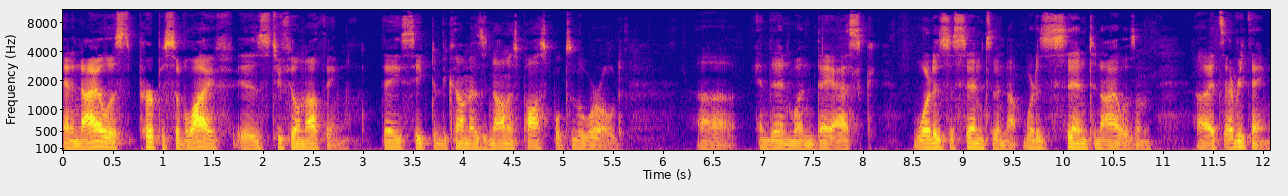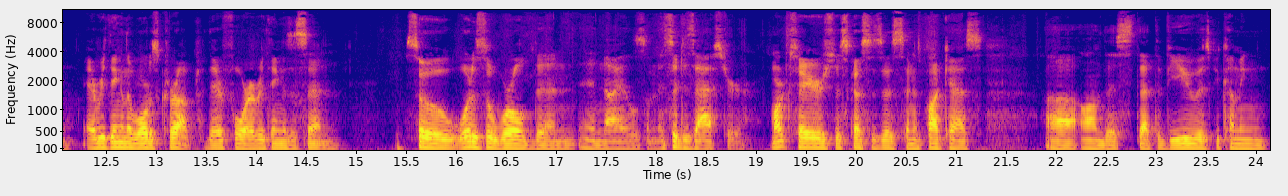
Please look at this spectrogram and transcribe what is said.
And a nihilist's purpose of life is to feel nothing. They seek to become as numb as possible to the world. Uh, and then when they ask, "What is the sin to the what is sin to nihilism?" Uh, it's everything. Everything in the world is corrupt. Therefore, everything is a sin. So, what is the world then in nihilism? It's a disaster. Mark Sayers discusses this in his podcast uh, on this that the view is becoming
